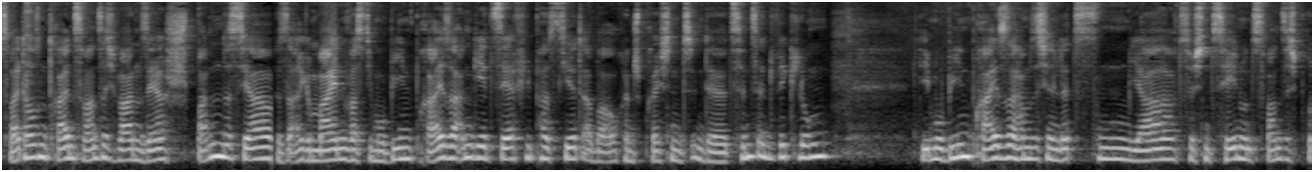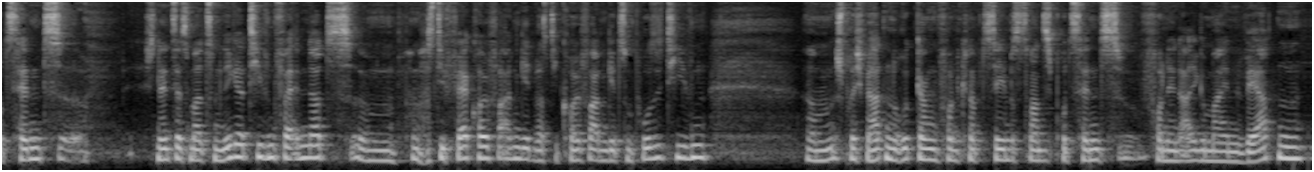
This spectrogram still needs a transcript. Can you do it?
2023 war ein sehr spannendes Jahr. Es ist allgemein, was die mobilen Preise angeht, sehr viel passiert, aber auch entsprechend in der Zinsentwicklung. Die Immobilienpreise haben sich im letzten Jahr zwischen 10 und 20 Prozent, äh, ich nenne es jetzt mal zum Negativen verändert, ähm, was die Verkäufe angeht, was die Käufer angeht zum Positiven. Ähm, sprich, wir hatten einen Rückgang von knapp 10 bis 20 Prozent von den allgemeinen Werten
